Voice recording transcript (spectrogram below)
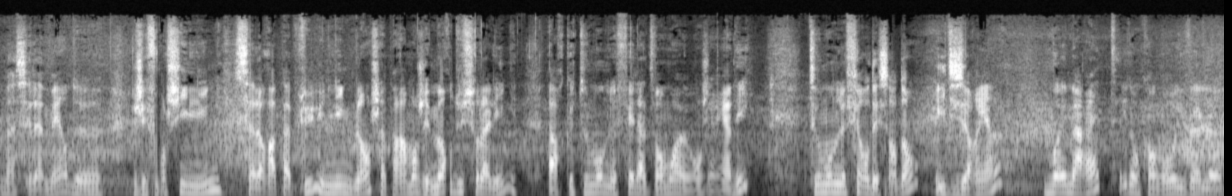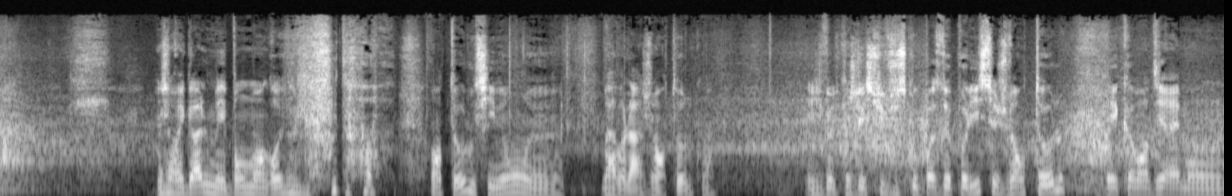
Bah, c'est la merde. J'ai franchi une ligne, ça leur a pas plu, une ligne blanche. Apparemment, j'ai mordu sur la ligne, alors que tout le monde le fait là devant moi. Bon, j'ai rien dit. Tout le monde le fait en descendant, et ils disent rien. Moi, ils m'arrêtent. Et donc, en gros, ils veulent. euh, J'en rigole, mais bon, moi, en gros, ils veulent me foutre en, en tôle, ou sinon, euh, bah voilà, je vais en tôle, quoi. Et ils veulent que je les suive jusqu'au poste de police. Je vais en tôle, et comment dire, et mon.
